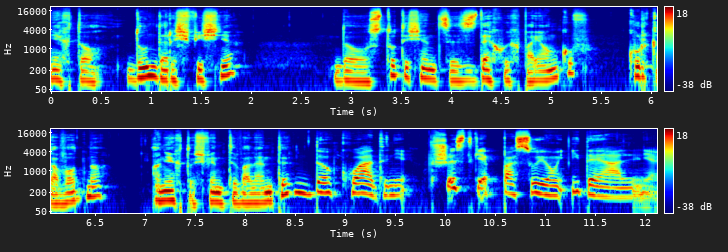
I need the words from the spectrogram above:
Niech to dunder świśnie? Do stu tysięcy zdechłych pająków? Kurka wodna? A niech to święty Walenty? Dokładnie. Wszystkie pasują idealnie.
